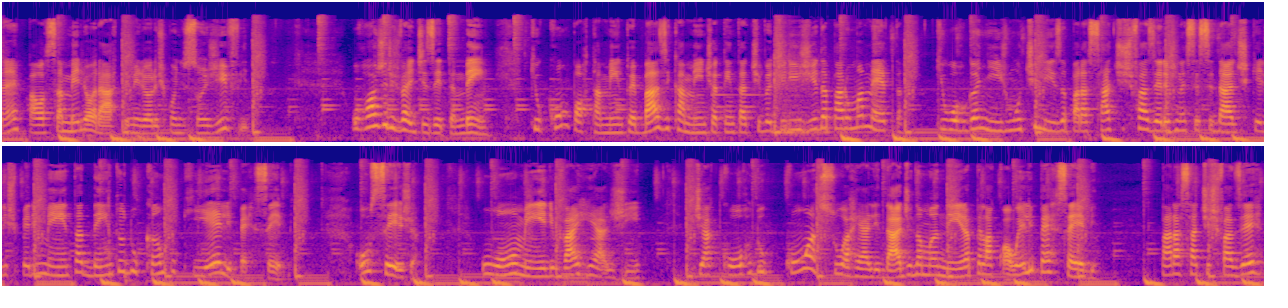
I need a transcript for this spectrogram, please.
né, possa melhorar, ter melhores condições de vida. O Rogers vai dizer também que o comportamento é basicamente a tentativa dirigida para uma meta que o organismo utiliza para satisfazer as necessidades que ele experimenta dentro do campo que ele percebe. Ou seja, o homem ele vai reagir de acordo com a sua realidade da maneira pela qual ele percebe, para satisfazer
